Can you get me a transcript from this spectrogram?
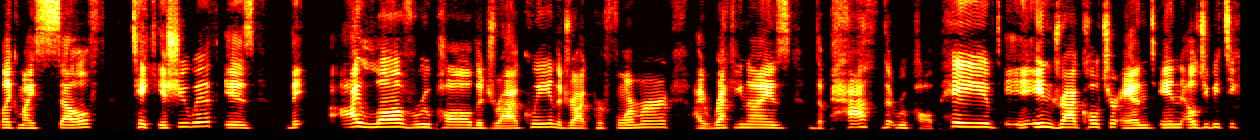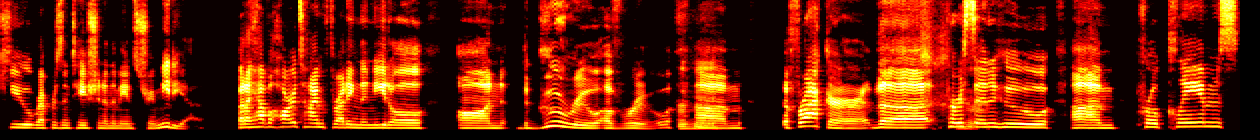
like myself take issue with is they I love RuPaul, the drag queen, the drag performer. I recognize the path that RuPaul paved i- in drag culture and in LGBTQ representation in the mainstream media. But I have a hard time threading the needle on the guru of Ru, Mhm. um, the fracker, the person who um, proclaims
